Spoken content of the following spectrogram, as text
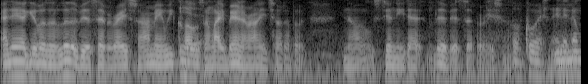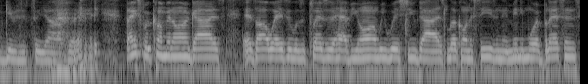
and then it'll give us a little bit of separation. I mean, we close and like being around each other, but you know, we still need that little bit of separation. Of course, and then I'm giving this to y'all. But thanks for coming on, guys. As always, it was a pleasure to have you on. We wish you guys luck on the season and many more blessings.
